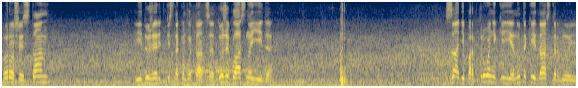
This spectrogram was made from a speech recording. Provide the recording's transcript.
Хороший стан і дуже рідкісна комплектація. Дуже класно їде. Ззаді парктроніки є, ну такий дастер, ну і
